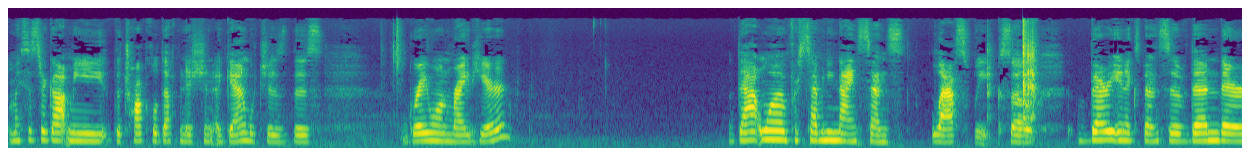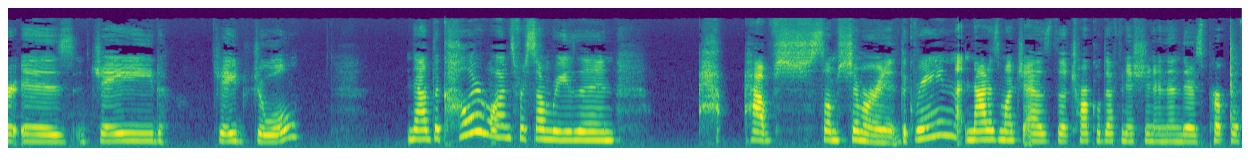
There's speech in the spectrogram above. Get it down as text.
My sister got me the charcoal definition again, which is this gray one right here. That one for 79 cents last week. So very inexpensive. Then there is Jade, Jade Jewel. Now the color ones for some reason have sh some shimmer in it. The green, not as much as the charcoal definition, and then there's purple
